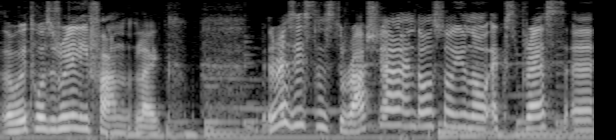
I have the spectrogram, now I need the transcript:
So it was really fun, like resistance to Russia, and also, you know, express. Uh,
